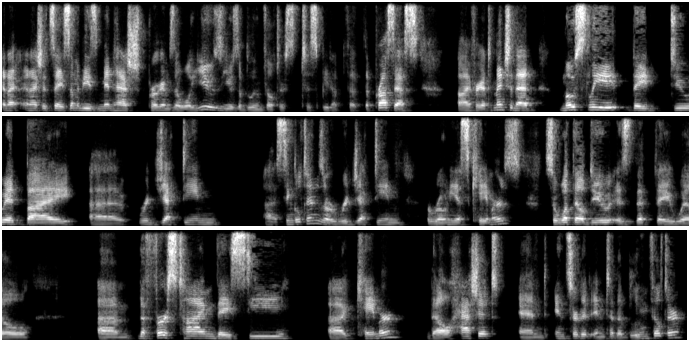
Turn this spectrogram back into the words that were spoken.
and I, and I should say some of these minhash programs that we'll use use a Bloom filter to speed up the, the process. Uh, I forgot to mention that mostly they do it by uh, rejecting uh, singletons or rejecting erroneous k-mers. So what they'll do is that they will, um, the first time they see a k-mer, they'll hash it and insert it into the Bloom filter.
